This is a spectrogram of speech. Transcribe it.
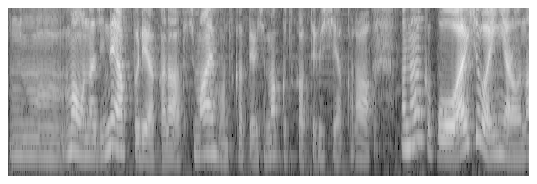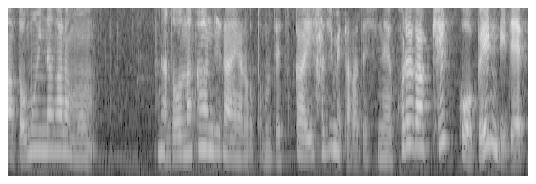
うんまあ同じねアップルやから私も iPhone 使ってるし Mac 使ってるしやから、まあ、なんかこう相性はいいんやろうなと思いながらもまあ、どんな感じなんやろうと思って使い始めたらですねこれが結構便利で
